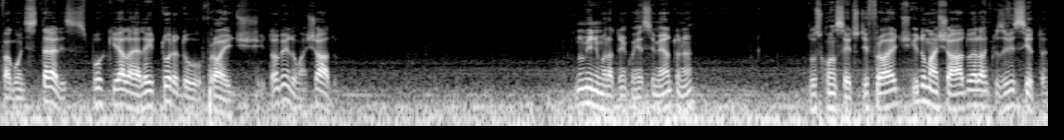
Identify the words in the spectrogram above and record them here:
Fagundes Teles, porque ela é leitora do Freud e também do Machado. No mínimo ela tem conhecimento, né? Dos conceitos de Freud e do Machado ela inclusive cita.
